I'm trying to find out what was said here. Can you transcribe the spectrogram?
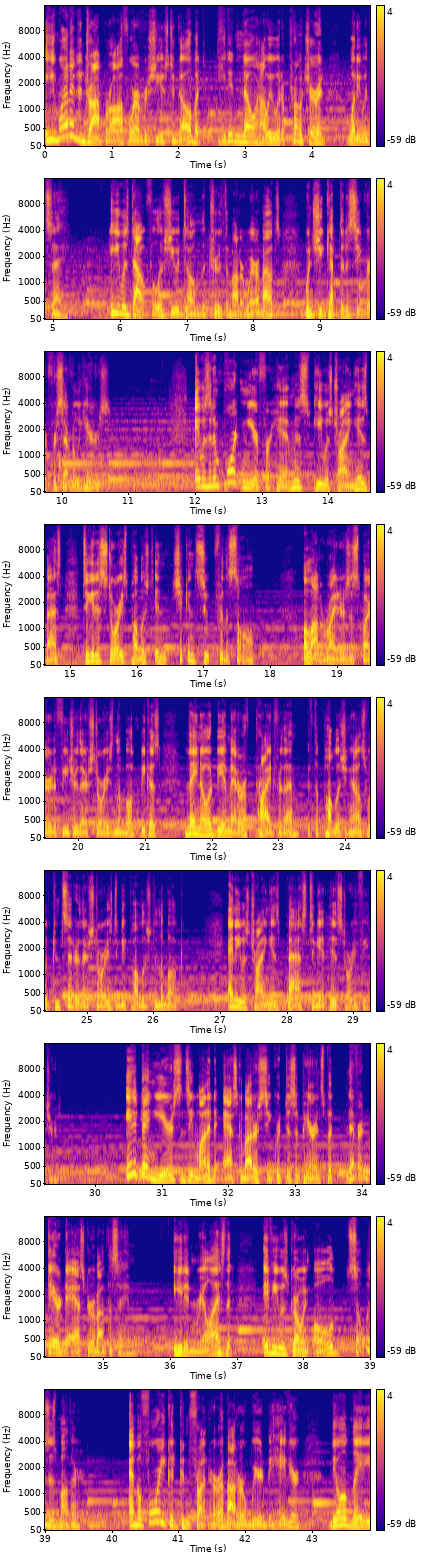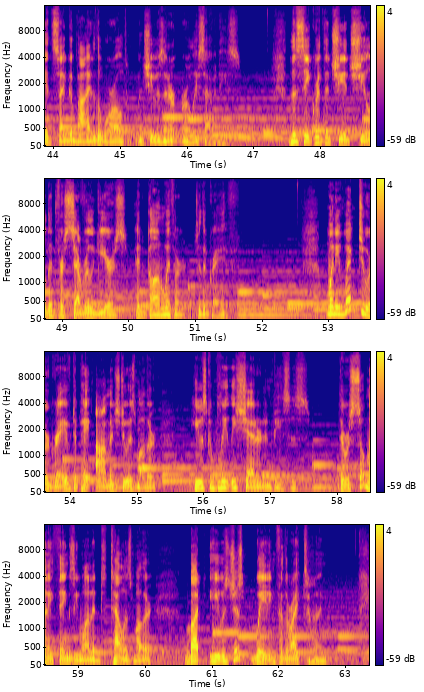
He wanted to drop her off wherever she used to go, but he didn't know how he would approach her and what he would say. He was doubtful if she would tell him the truth about her whereabouts when she kept it a secret for several years. It was an important year for him as he was trying his best to get his stories published in Chicken Soup for the Soul. A lot of writers aspire to feature their stories in the book because they know it'd be a matter of pride for them if the publishing house would consider their stories to be published in the book. And he was trying his best to get his story featured. It had been years since he wanted to ask about her secret disappearance but never dared to ask her about the same. He didn't realize that if he was growing old, so was his mother. And before he could confront her about her weird behavior, the old lady had said goodbye to the world when she was in her early 70s. The secret that she had shielded for several years had gone with her to the grave. When he went to her grave to pay homage to his mother, he was completely shattered in pieces. There were so many things he wanted to tell his mother, but he was just waiting for the right time.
